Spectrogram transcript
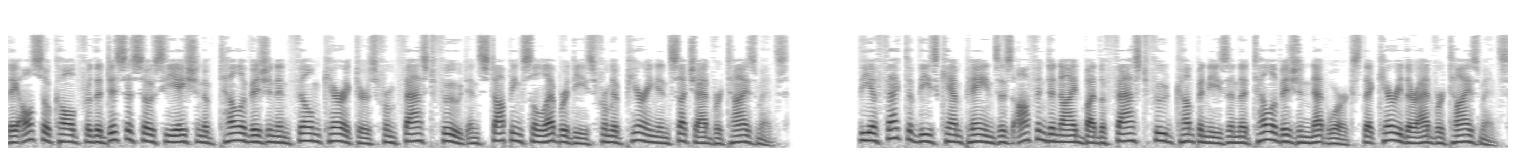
They also called for the disassociation of television and film characters from fast food and stopping celebrities from appearing in such advertisements. The effect of these campaigns is often denied by the fast food companies and the television networks that carry their advertisements.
